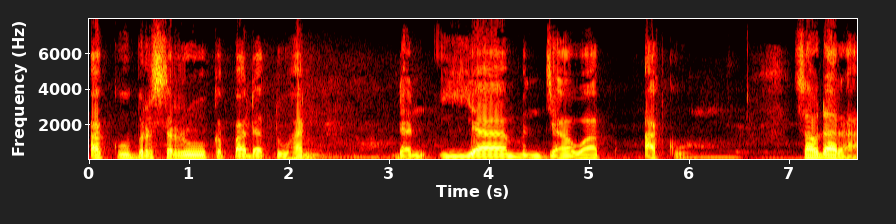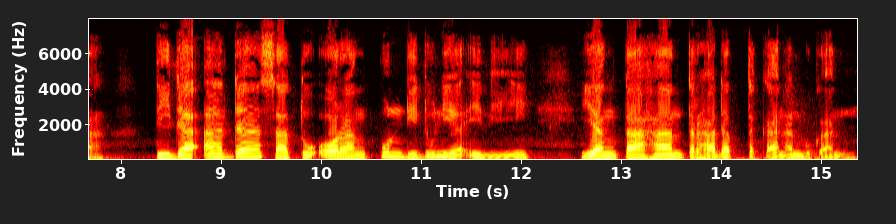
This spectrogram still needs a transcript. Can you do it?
aku berseru kepada Tuhan, dan Ia menjawab aku. Saudara, tidak ada satu orang pun di dunia ini yang tahan terhadap tekanan, bukan?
